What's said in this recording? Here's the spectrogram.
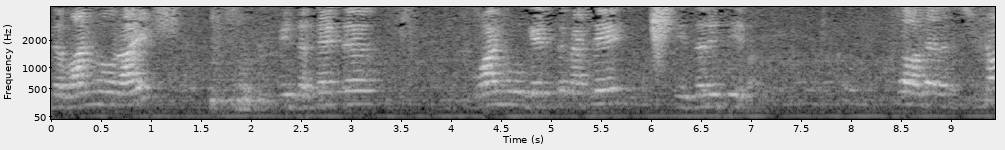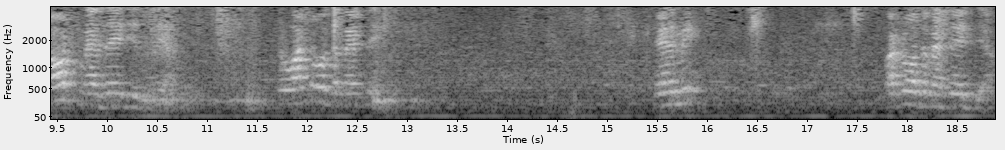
The one who writes is the sender. One who gets the message is the receiver. So the short message is there. So what was the message? Tell me. What was the message there?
